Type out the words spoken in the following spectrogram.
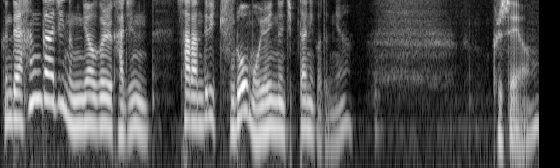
근데 한 가지 능력을 가진 사람들이 주로 모여 있는 집단이거든요. 글쎄요.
